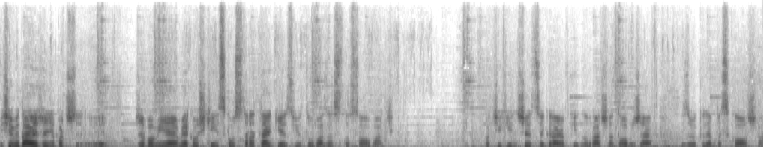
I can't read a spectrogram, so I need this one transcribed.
Mi się wydaje, że nie potrzy- e, że powinienem jakąś chińską strategię z YouTube'a zastosować. Bo ci Chińczycy grają w Kingdom Rusha dobrze i zwykle bez kosza.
